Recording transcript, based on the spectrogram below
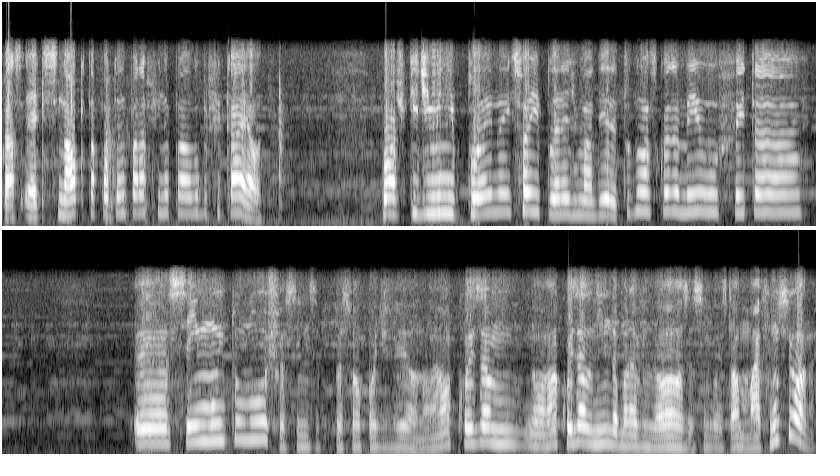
tá, é que sinal que tá faltando parafina para lubrificar ela. Bom, acho que de mini plana é isso aí, plana de madeira. É tudo umas coisas meio feita uh, sem muito luxo, assim, o pessoal pode ver, ó. Não é uma coisa, não é uma coisa linda, maravilhosa, assim, mas funciona.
